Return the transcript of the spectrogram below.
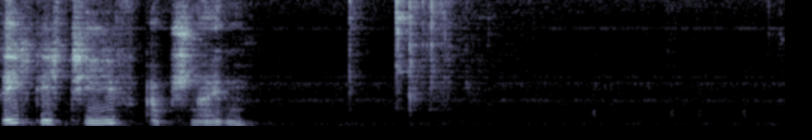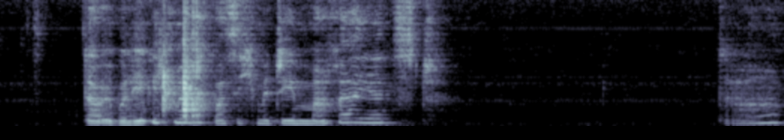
richtig tief abschneiden. Da überlege ich mir noch, was ich mit dem mache jetzt. Da.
